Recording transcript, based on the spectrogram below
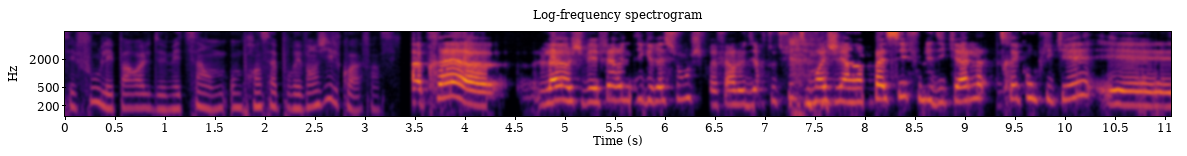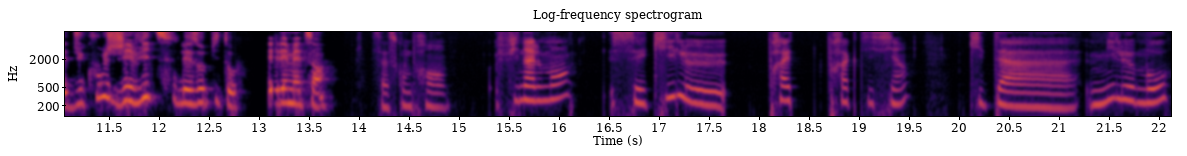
C'est fou les paroles de médecins, on, prend ça pour évangile quoi. Enfin, Après, là je vais faire une digression, je préfère le dire tout de suite. moi j'ai un passif médical très compliqué et du coup j'évite les hôpitaux et les médecins. Ça se comprend. Finalement, c'est qui le praticien qui t'a mis le mot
